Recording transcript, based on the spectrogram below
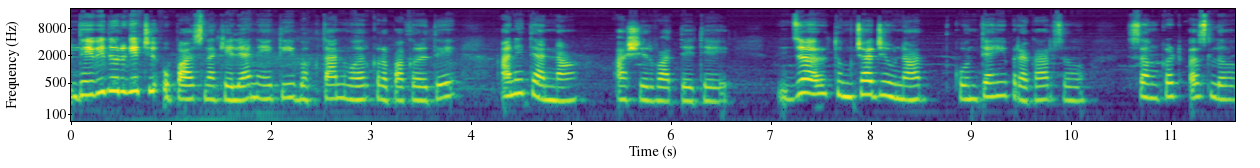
देवी दुर्गेची उपासना केल्याने ती भक्तांवर कृपा करते आणि त्यांना आशीर्वाद देते. जर तुमच्या जीवनात कोणत्याही प्रकारचं संकट असलं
